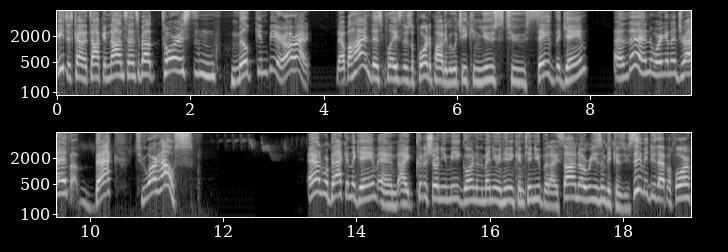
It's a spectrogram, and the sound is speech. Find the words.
He's just kind of talking nonsense about tourists and milk and beer. All right. Now behind this place, there's a porta potty which you can use to save the game. And then we're gonna drive back to our house. And we're back in the game, and I could have shown you me going to the menu and hitting continue, but I saw no reason because you've seen me do that before.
